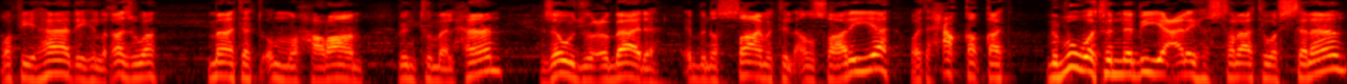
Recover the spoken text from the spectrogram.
وفي هذه الغزوة ماتت أم حرام بنت ملحان زوج عبادة ابن الصامت الأنصارية وتحققت نبوة النبي عليه الصلاة والسلام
